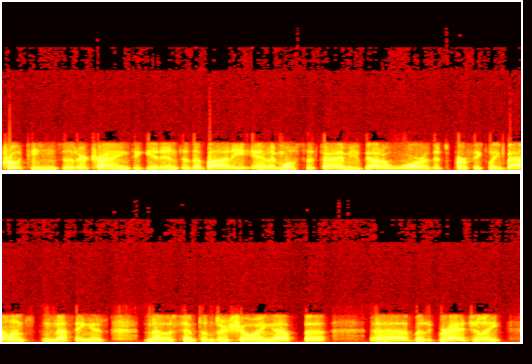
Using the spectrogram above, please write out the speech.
proteins that are trying to get into the body and most of the time you've got a war that's perfectly balanced nothing is no symptoms are showing up uh, uh, but gradually uh,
